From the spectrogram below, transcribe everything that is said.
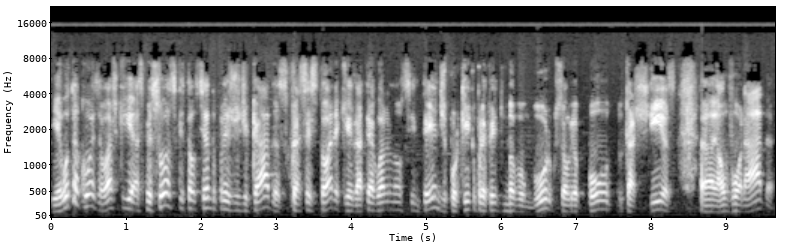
E é outra coisa, eu acho que as pessoas que estão sendo prejudicadas com essa história, que até agora não se entende por que, que o prefeito de Novo Hamburgo, São Leopoldo, Caxias, ah, Alvorada,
